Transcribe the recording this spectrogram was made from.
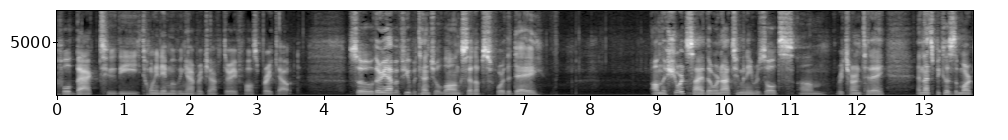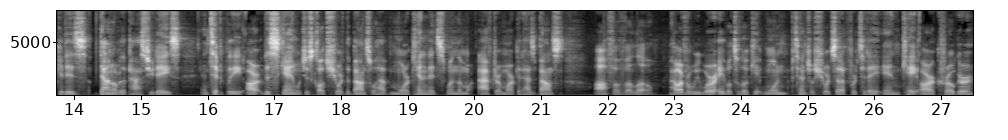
pulled back to the 20 day moving average after a false breakout. So there you have a few potential long setups for the day. On the short side, there were not too many results um, returned today, and that's because the market is down over the past few days. And typically, our this scan, which is called short the bounce, will have more candidates when the after a market has bounced off of a low. However, we were able to locate one potential short setup for today in KR Kroger,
